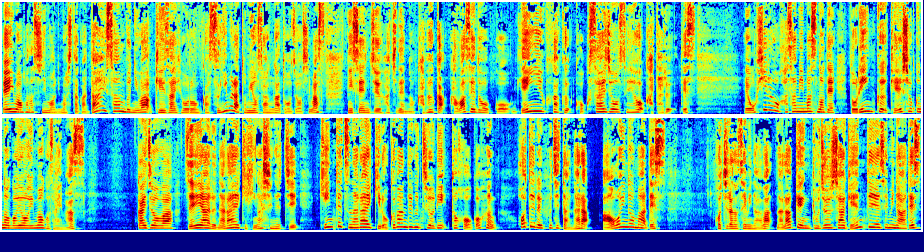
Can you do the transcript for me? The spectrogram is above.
えー、今お話にもありましたが、第3部には、経済評論家、杉村富夫さんが登場します。2018年の株価、為替動向、原油価格、国際情勢を語るです。えー、お昼を挟みますので、ドリンク、軽食のご用意もございます。会場は JR 奈良駅東口、近鉄奈良駅6番出口より徒歩5分、ホテル藤田奈良、葵の間です。こちらのセミナーは奈良県居住者限定セミナーです。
